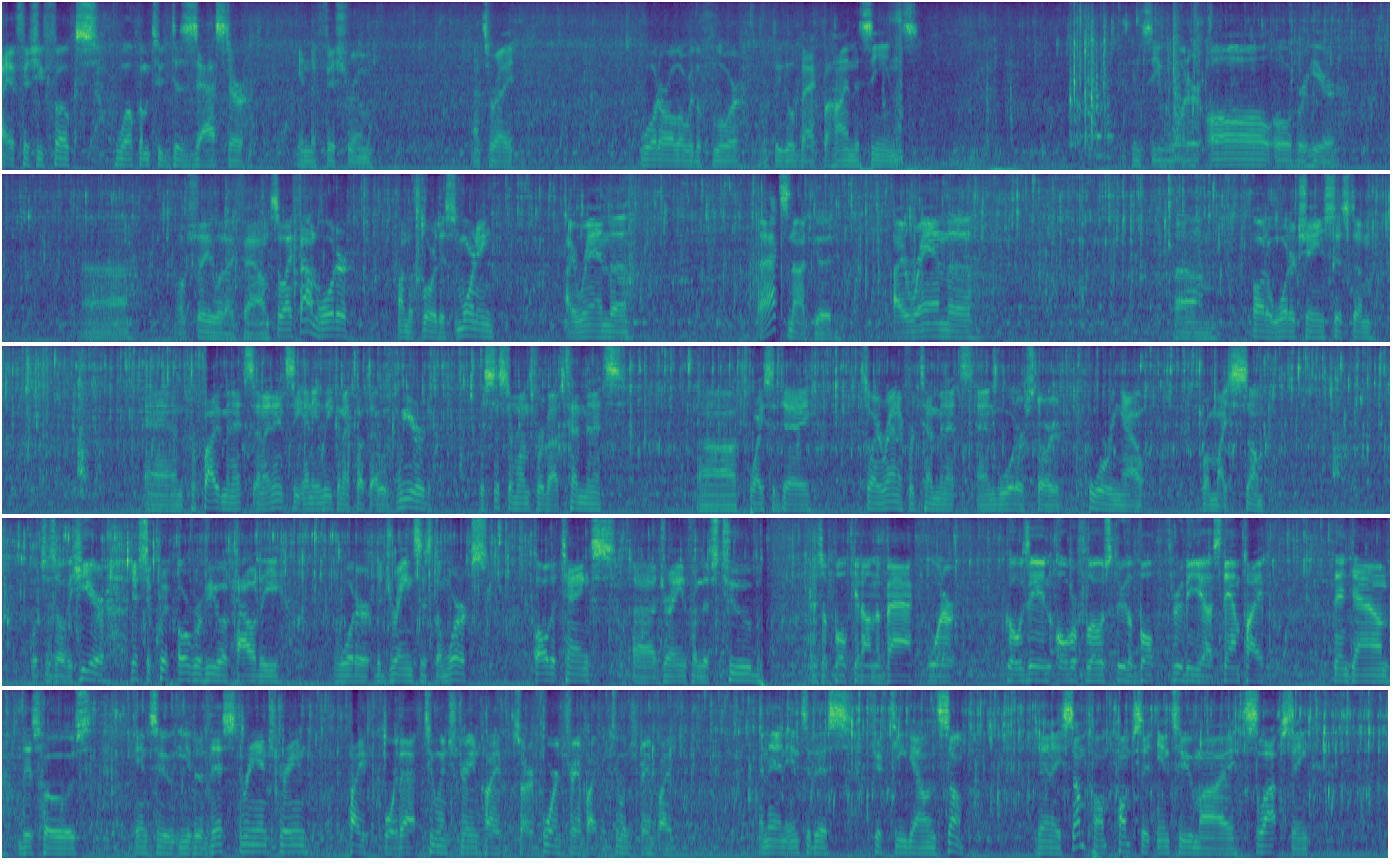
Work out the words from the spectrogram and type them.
Hiya fishy folks, welcome to disaster in the fish room. That's right. Water all over the floor. If we go back behind the scenes, you can see water all over here. Uh, I'll show you what I found. So I found water on the floor this morning. I ran the... That's not good. I ran the um, auto water change system and for five minutes and I didn't see any leak and I thought that was weird. The system runs for about 10 minutes uh, twice a day. So I ran it for 10 minutes and water started pouring out from my sump which is over here. Just a quick overview of how the water, the drain system works. All the tanks uh, drain from this tube. There's a bulkhead on the back. Water goes in, overflows through the bulk, through the uh, standpipe, then down this hose into either this three-inch drain pipe or that two-inch drain pipe. Sorry, four-inch drain pipe and two-inch drain pipe, and then into this 15-gallon sump then a sump pump pumps it into my slop sink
